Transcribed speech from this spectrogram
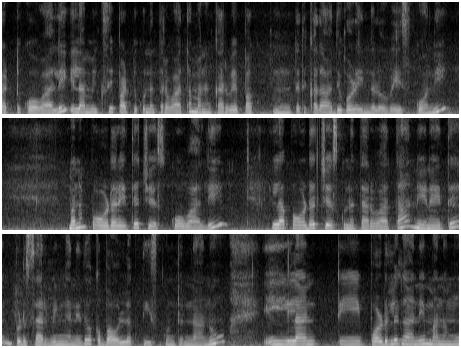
పట్టుకోవాలి. ఇలా మిక్సీ పట్టుకున్న తర్వాత మనం కరివేపాకు ఉంటుంది కదా అది కూడా ఇందులో వేసుకొని మనం పౌడర్ అయితే చేసుకోవాలి. ఇలా పౌడర్ చేసుకున్న తర్వాత నేనైతే ఇప్పుడు సర్వింగ్ అనేది ఒక బౌల్లోకి తీసుకుంటున్నాను. ఇలాంటి పొడులు కానీ మనము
